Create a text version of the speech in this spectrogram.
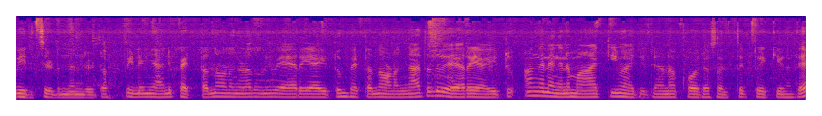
വിരിച്ചിടുന്നുണ്ട് കേട്ടോ. പിന്നെ ഞാൻ പെട്ടെന്ന് ഉണങ്ങണ തുണി വേറെ ആയിട്ടും പെട്ടെന്ന് ഉണങ്ങാത്തത് വേറെ ആയിട്ടും അങ്ങനെ അങ്ങനെ മാറ്റി മാറ്റിയിട്ടാണ് ഒക്കെ ഓരോ സ്ഥലത്ത് ഇട്ട് വെക്കുന്നത്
